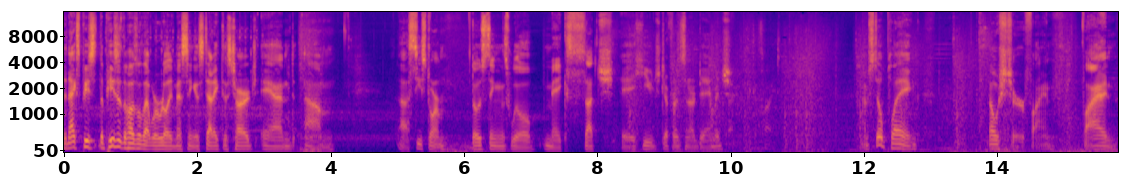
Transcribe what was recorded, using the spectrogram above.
The next piece, the piece of the puzzle that we're really missing is static discharge and um, uh, sea storm. Those things will make such a huge difference in our damage. I'm still playing. Oh, sure, fine. Fine.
